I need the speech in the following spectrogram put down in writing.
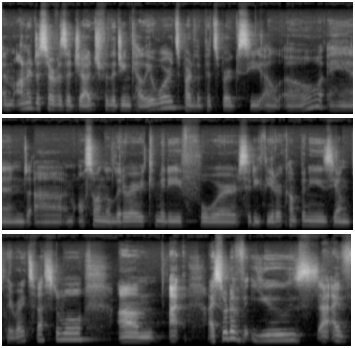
I'm honored to serve as a judge for the Gene Kelly Awards, part of the Pittsburgh CLO, and uh, I'm also on the literary committee for City Theater Company's Young Playwrights Festival. Um, I I sort of use I've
